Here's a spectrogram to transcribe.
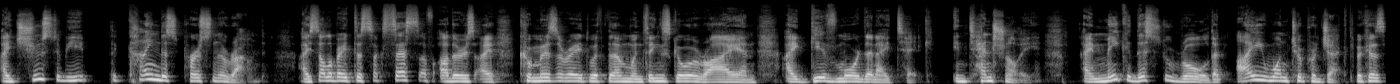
I choose to be the kindest person around. I celebrate the success of others. I commiserate with them when things go awry, and I give more than I take intentionally. I make this the role that I want to project because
